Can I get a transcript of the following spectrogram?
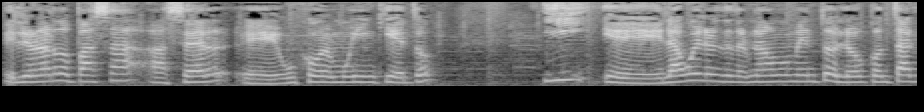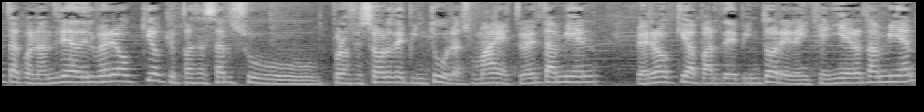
eh, Leonardo pasa a ser eh, un joven muy inquieto y eh, el abuelo en determinado momento lo contacta con Andrea del Verocchio, que pasa a ser su profesor de pintura, su maestro. Él también, Verocchio, aparte de pintor, era ingeniero también,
